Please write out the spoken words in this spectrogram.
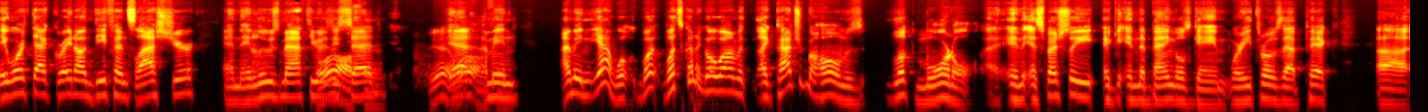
they weren't that great on defense last year, and they lose Mathieu, as you said. Yeah, yeah. I mean, I mean, yeah. Well, what what's going to go on with like Patrick Mahomes looked mortal, and uh, especially in the Bengals game where he throws that pick uh,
